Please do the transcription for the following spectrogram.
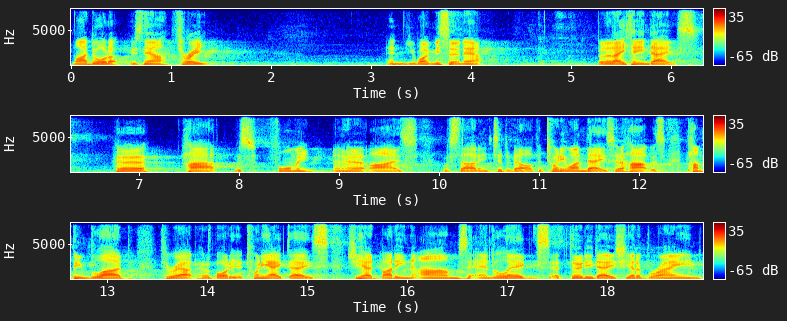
My daughter, who's now three, and you won't miss her now, but at 18 days, her heart was forming and her eyes were starting to develop. At 21 days, her heart was pumping blood throughout her body. At 28 days, she had budding arms and legs. At 30 days, she had a brain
